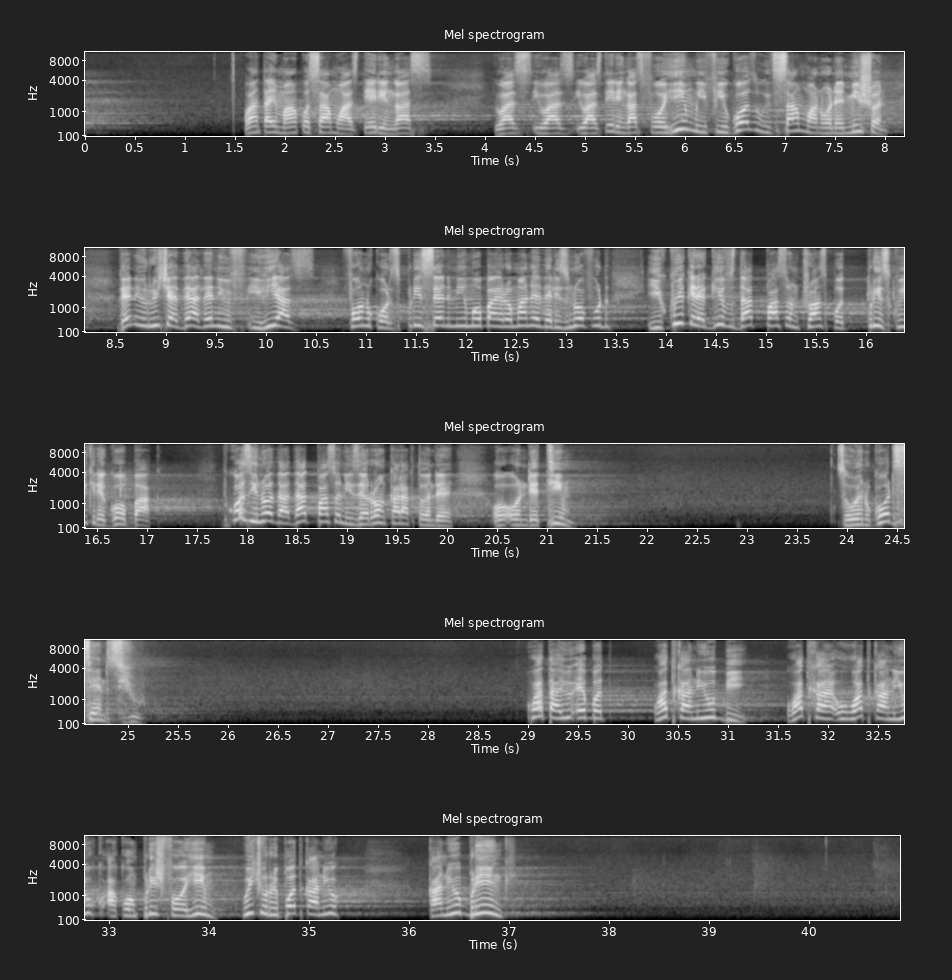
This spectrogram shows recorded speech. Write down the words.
One time, Uncle Sam was telling us, he was, he, was, he was telling us, for him, if he goes with someone on a mission, then he reaches there, then if he hears phone calls, please send me mobile money, there is no food. He quickly gives that person transport, please quickly go back. Because he knows that that person is a wrong character on the, on the team. So when God sends you, what are you able, what can you be? What can, what can you accomplish for him? Which report can you, can you bring?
